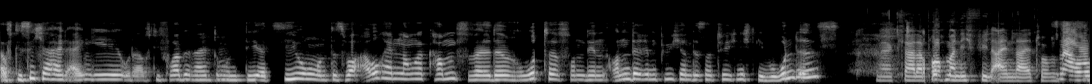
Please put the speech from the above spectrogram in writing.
auf die Sicherheit eingehe oder auf die Vorbereitung mhm. und die Erziehung. Und das war auch ein langer Kampf, weil der Rote von den anderen Büchern das natürlich nicht gewohnt ist. Ja klar, da braucht man nicht viel Einleitung. Genau,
